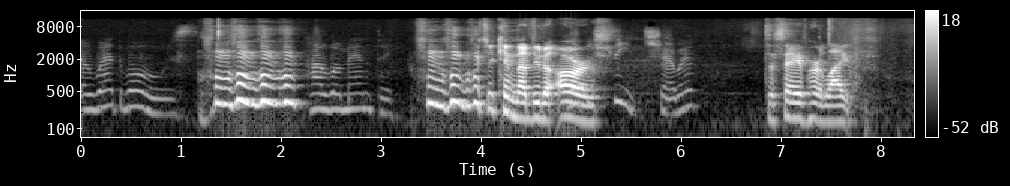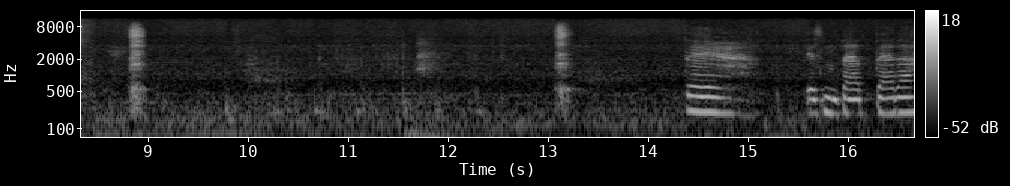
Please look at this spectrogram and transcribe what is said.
A red rose. How romantic. she cannot do the R's Seat, Sheriff. to save her life. There is Isn't that better?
